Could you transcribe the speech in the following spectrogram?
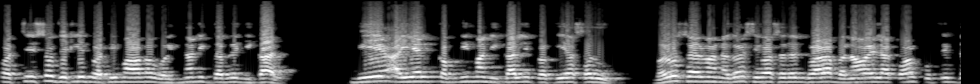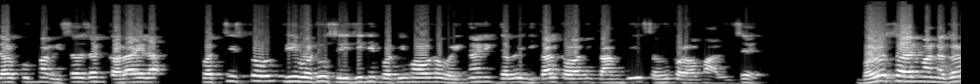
પચીસો જેટલી પ્રતિમાઓનો વૈજ્ઞાનિક દરે નિકાલ. બીએઆઈએલ કંપનીમાં નિકાલની પ્રક્રિયા શરૂ. ભરૂચ શહેરમાં નગર સેવા સદન દ્વારા બનાવાયેલા ત્રણ કૃત્રિમ જળકુંડમાં વિસર્જન કરાયેલા પચીસો થી વધુ શ્રીજીની પ્રતિમાઓનો વૈજ્ઞાનિક ઢબે નિકાલ કરવાની કામગીરી શરૂ કરવામાં આવી છે. ભરૂચ શહેરમાં નગર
